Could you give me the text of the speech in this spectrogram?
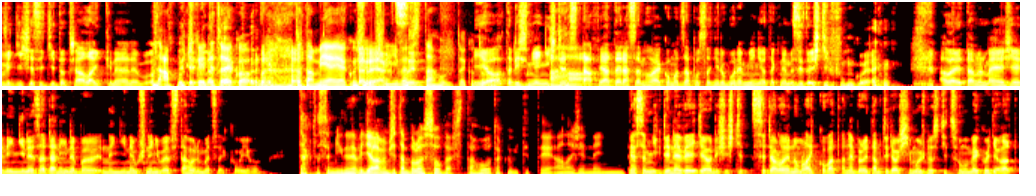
vidíš, že si ti to třeba lajkne, nebo... No a počkejte, to, jako, to tam je jako, že už není ve vztahu. To jako to... Jo, to když změníš Aha. ten stav, já teda jsem ho jako moc za poslední dobu neměnil, tak nevím, jestli to ještě funguje. Ale tam normálně, že je nyní nezadaný, nebo nyní ne, už není ve vztahu, nebo co jako jo. Tak to jsem nikdy neviděl. Já vím, že tam bylo, jsou ve vztahu takový ty ty, ale že není. Já jsem nikdy nevěděl, když ještě se dalo jenom lajkovat a nebyly tam ty další možnosti, co mám jako dělat.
